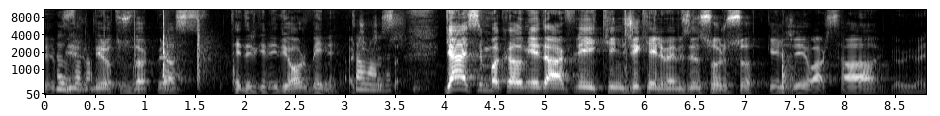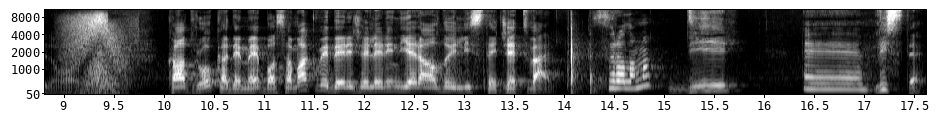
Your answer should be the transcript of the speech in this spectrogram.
e, Hızlanalım. 1- 1.34 biraz tedirgin ediyor beni açıkçası. Tamamdır. Gelsin bakalım 7 harfli ikinci kelimemizin sorusu. Geleceği varsa göreceği de var. Kadro, kademe, basamak ve derecelerin yer aldığı liste, cetvel. Sıralama. Değil, Ee, liste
